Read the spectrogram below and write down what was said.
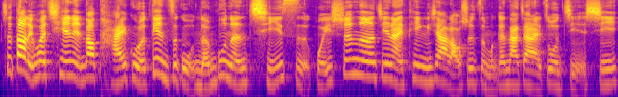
这到底会牵连到台股的电子股能不能起死回生呢？今天来听一下老师怎么跟大家来做解析，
